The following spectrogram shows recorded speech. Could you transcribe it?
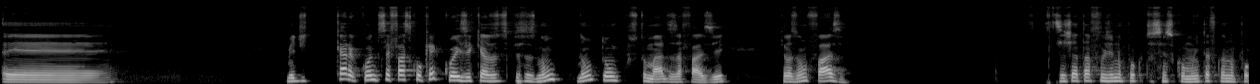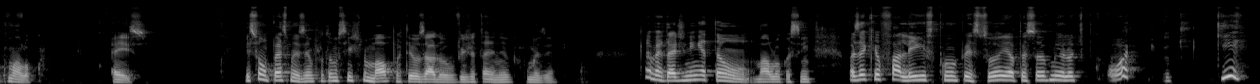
É... Medit... Cara, quando você faz qualquer coisa que as outras pessoas não estão acostumadas a fazer, que elas não fazem. Você já tá fugindo um pouco do senso comum e tá ficando um pouco maluco. É isso. Isso é um péssimo exemplo. Eu tô me sentindo mal por ter usado o vegetarianismo como exemplo. Na verdade, nem é tão maluco assim. Mas é que eu falei isso pra uma pessoa e a pessoa me olhou tipo, o que?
